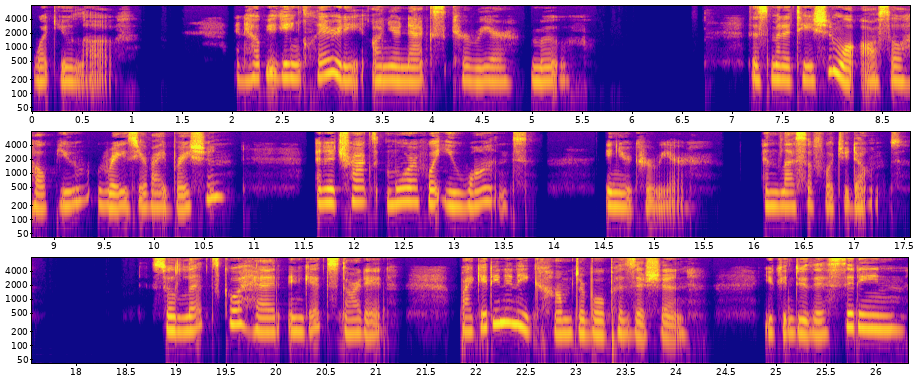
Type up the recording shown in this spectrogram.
what you love, and help you gain clarity on your next career move. This meditation will also help you raise your vibration and attract more of what you want in your career and less of what you don't. So let's go ahead and get started by getting in a comfortable position. You can do this sitting,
